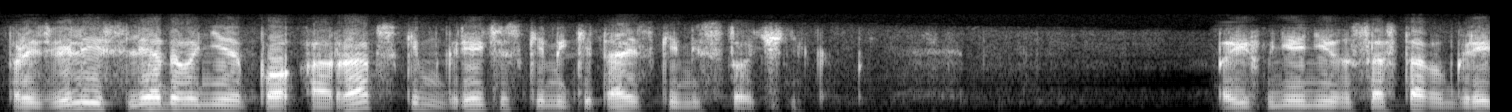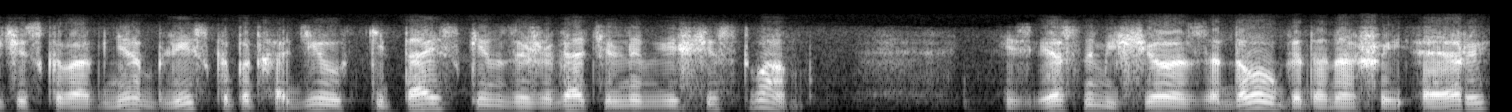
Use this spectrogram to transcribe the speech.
произвели исследования по арабским, греческим и китайским источникам. По их мнению, состав греческого огня близко подходил к китайским зажигательным веществам, известным еще задолго до нашей эры,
